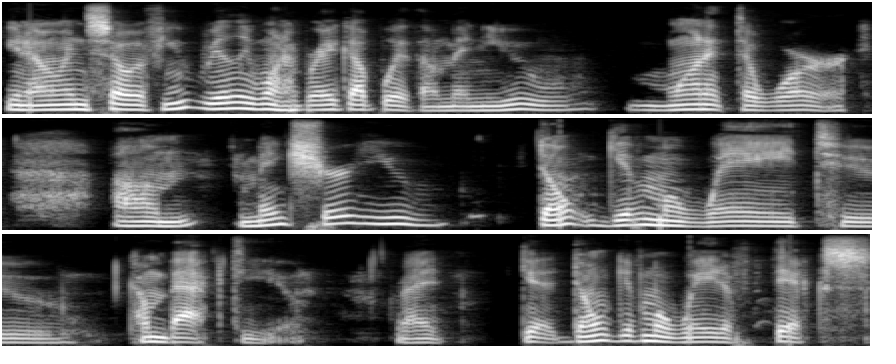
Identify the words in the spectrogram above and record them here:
you know. And so if you really want to break up with him and you want it to work, um, make sure you don't give him a way to come back to you, right? Get, don't give him a way to fix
